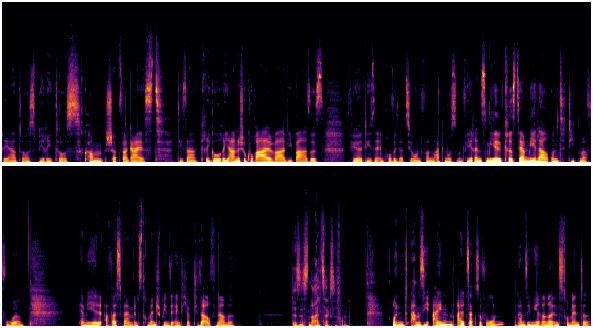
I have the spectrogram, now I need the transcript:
Creator Spiritus, komm Schöpfergeist. Dieser gregorianische Choral war die Basis für diese Improvisation von Magnus und Ferenc Miel, Christian Mehler und Dietmar Fuhr. Herr Miel, auf was für einem Instrument spielen Sie eigentlich auf dieser Aufnahme? Das ist ein Altsaxophon. Und haben Sie ein Altsaxophon oder haben Sie mehrere Instrumente?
